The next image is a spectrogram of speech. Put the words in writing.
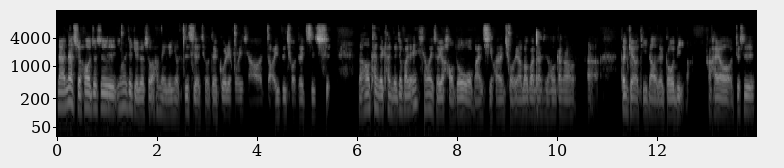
那那时候就是因为就觉得说，他每年有支持的球队，过年会想要找一支球队支持。然后看着看着就发现，哎，响尾蛇有好多我蛮喜欢的球员，包括那时候刚刚呃喷泉有提到的 Goldie 嘛，啊，还有就是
